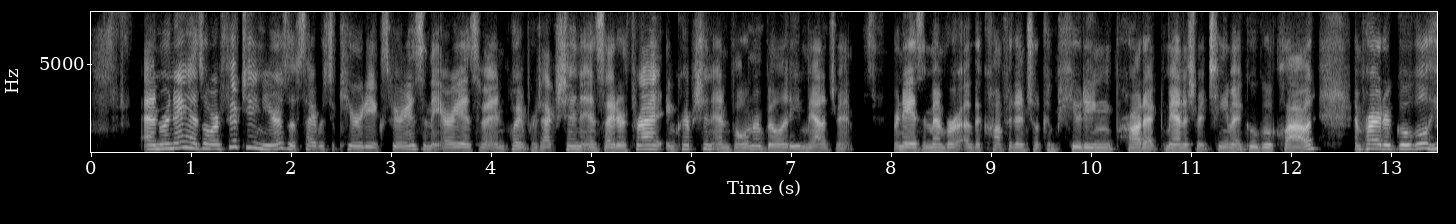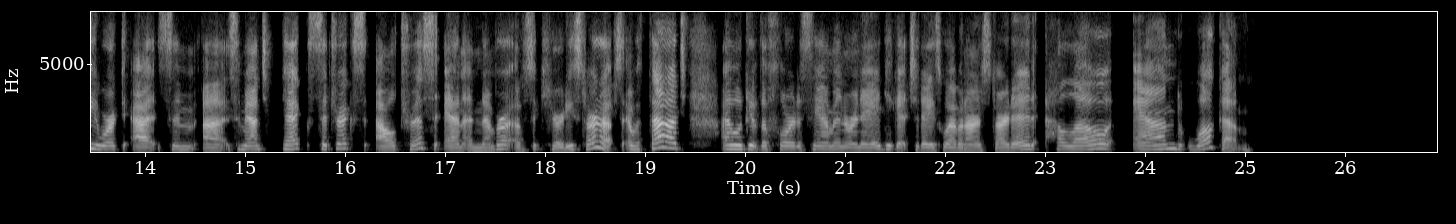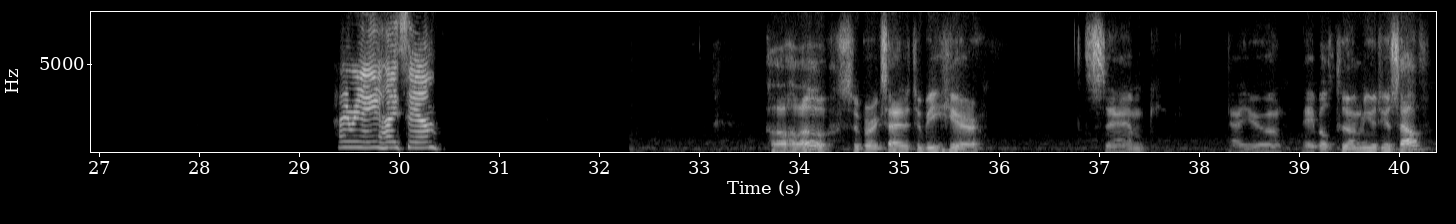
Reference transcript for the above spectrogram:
And Renee has over 15 years of cybersecurity experience in the areas of endpoint protection, insider threat, encryption, and vulnerability management. Renee is a member of the confidential computing product management team at Google Cloud. And prior to Google, he worked at Sim, uh, Symantec, Citrix, Altiris, and a number of security startups. And with that, I will give the floor to Sam and Renee to get today's webinar started. Hello and welcome. Hi, Renee. Hi, Sam. Hello, hello. Super excited to be here. Sam, are you able to unmute yourself?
